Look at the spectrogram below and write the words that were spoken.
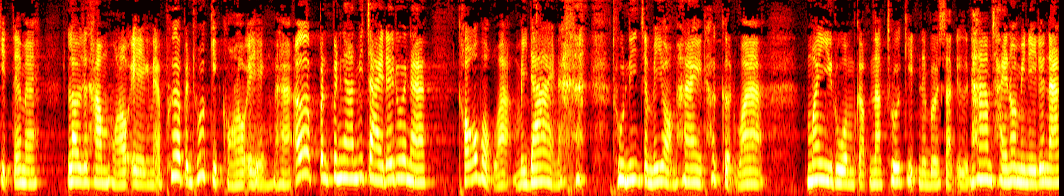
กิจได้ไหมเราจะทำของเราเองเนี่ยเพื่อเป็นธุรกิจของเราเองนะคะเออเป็นเป็นงานวิจัยได้ด้วยนะเขาก็บอกว่าไม่ได้นะทุนนี้จะไม่ยอมให้ถ้าเกิดว่าไม่รวมกับนักธุรกิจในบริษัทอื่นห้ามใช้นอมินีด้วยนะ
